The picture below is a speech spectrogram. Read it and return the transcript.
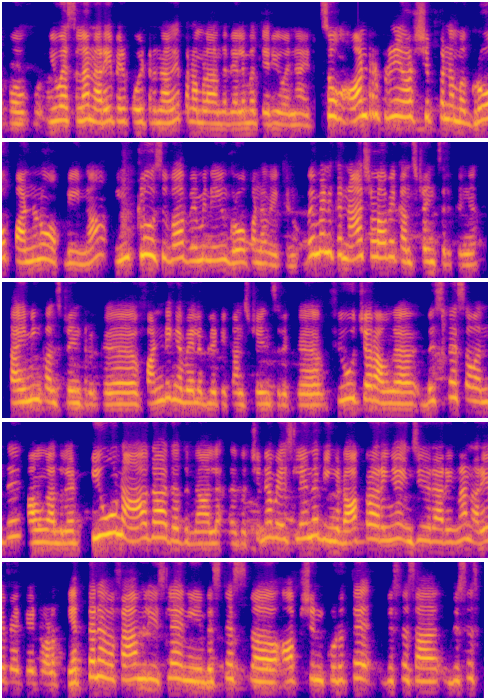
இப்போ யூஎஸ் எல்லாம் நிறைய பேர் போயிட்டு இருந்தாங்க இப்போ நம்மள அந்த நிலைமை தெரியும் என்ன ஆயிடுச்சு. ஸோ ஆண்டர்பிரினியர்ஷிப் நம்ம க்ரோ பண்ணணும் அப்படின்னா இன்க்ளூசிவா விமனையும் க்ரோ பண்ண வைக்கணும். விமனுக்கு நேச்சுரலாவே கன்ஸ்ட்ரென்ஸ் இருக்குங்க. டைமிங் கன்ஸ்ட்ரெயின்ட் இருக்கு. ஃபண்டிங் அவைலபிலிட்டி கன்ஸ்ட்ரென்ஸ் இருக்கு. ஃபியூச்சர் அவங்க பிசினஸ் வந்து அவங்க அதுல டியூன் ஆகாததுனால இப்போ சின்ன வயசுல இருந்து நீங்க டாக்டர் ஆறீங்க இன்ஜினியர் ஆறீங்கன்னா நிறைய பேர் கேட்டு வளர்த்து எத்தனை ஃபேமிலிஸ்ல நீ பிசினஸ் ஆப்ஷன் கொடுத்து பிசினஸ் பிசினஸ்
